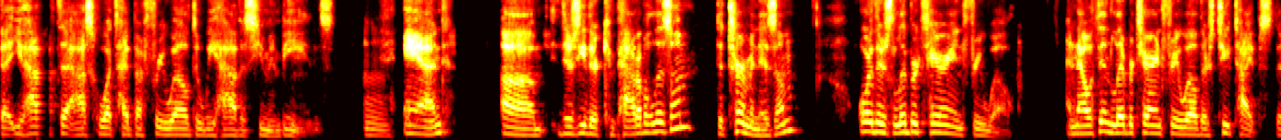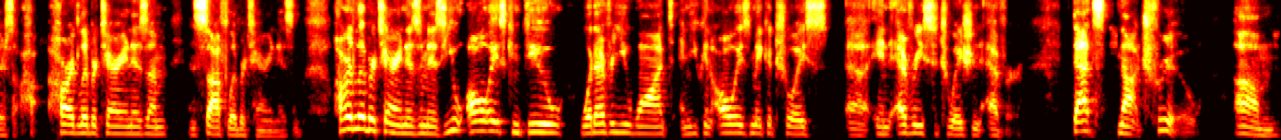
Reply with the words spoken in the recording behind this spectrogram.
that you have to ask what type of free will do we have as human beings, mm. and um, there's either compatibilism, determinism, or there's libertarian free will. And now within libertarian free will, there's two types. There's hard libertarianism and soft libertarianism. Hard libertarianism is you always can do whatever you want and you can always make a choice uh, in every situation ever. That's not true. Um,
